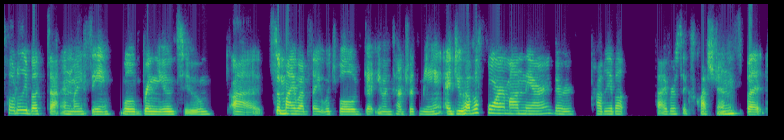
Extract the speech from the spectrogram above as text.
totallybooked.nyc will bring you to uh, so my website, which will get you in touch with me. I do have a form on there. There are probably about five or six questions, but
